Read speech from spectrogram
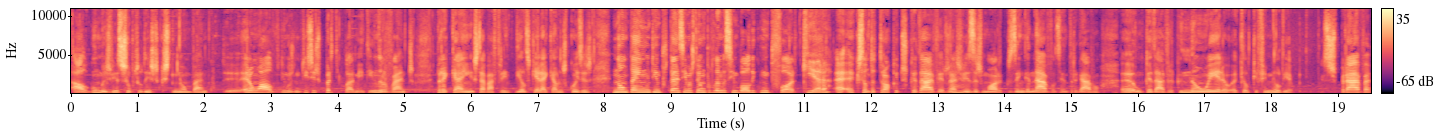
algumas vezes, sobretudo estes que tinham banco, eh, eram alvo de umas notícias particularmente enervantes para quem estava à frente deles, que era aquelas coisas não têm muita importância, mas têm um problema simbólico muito forte. Que era? A, a questão da troca dos cadáveres. Às hum. vezes as morgues enganavam-se, entregavam uh, um cadáver que não era aquele que a família se esperava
